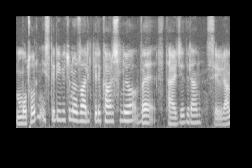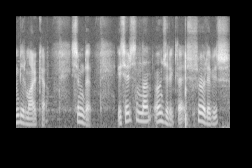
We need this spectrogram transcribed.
motorun istediği bütün özellikleri karşılıyor ve tercih edilen, sevilen bir marka. Şimdi içerisinden öncelikle şöyle bir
